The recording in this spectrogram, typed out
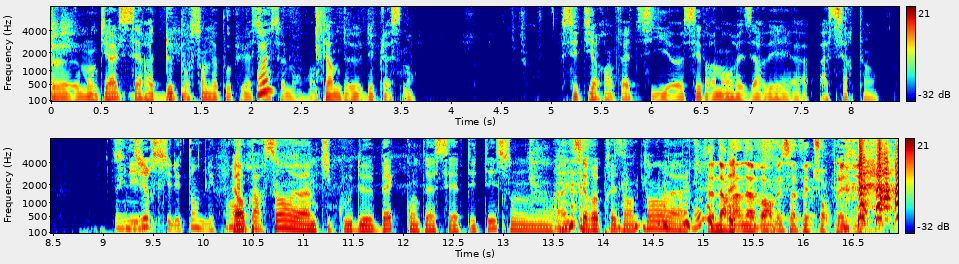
euh, mondiale sert à 2% de la population Ouais. seulement en termes de déplacement. C'est dire en fait si euh, c'est vraiment réservé à, à certains. c'est Une dire s'il est temps de les Et en prendre. passant euh, un petit coup de bec contre la CFDT, son un de ses représentants, euh, Ça n'a rien à voir, mais ça fait toujours plaisir.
